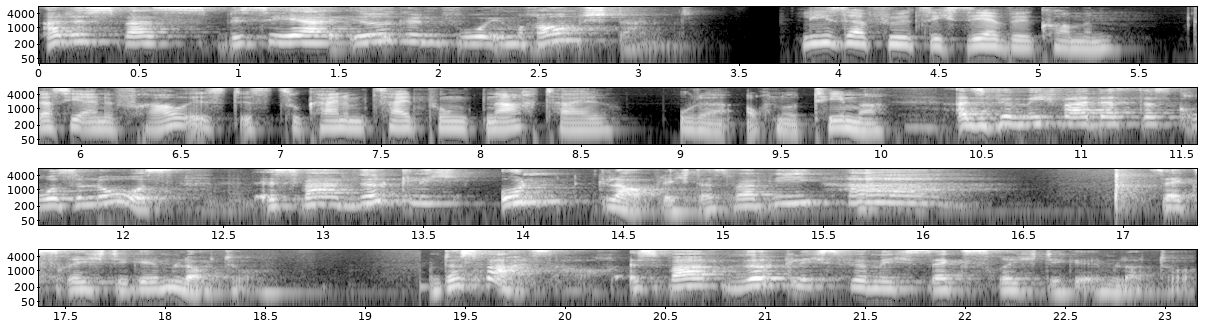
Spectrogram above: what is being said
alles, was bisher irgendwo im Raum stand. Lisa fühlt sich sehr willkommen. Dass sie eine Frau ist, ist zu keinem Zeitpunkt Nachteil oder auch nur Thema. Also für mich war das das große Los. Es war wirklich unglaublich. Das war wie ah, sechs Richtige im Lotto. Und das war es auch. Es war wirklich für mich sechs Richtige im Lotto.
